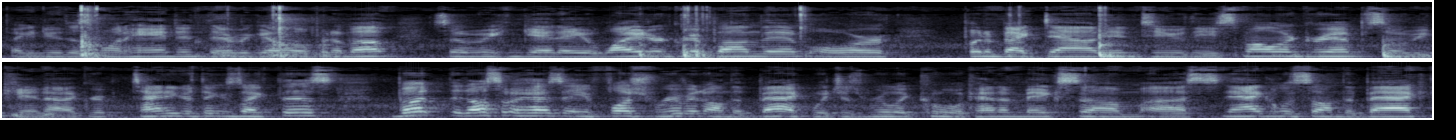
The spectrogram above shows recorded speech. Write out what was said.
if I can do this one-handed, there we go, open them up. So we can get a wider grip on them or put them back down into the smaller grip so we can uh, grip tinier things like this. But it also has a flush rivet on the back, which is really cool. Kind of makes some uh, snagless on the back.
